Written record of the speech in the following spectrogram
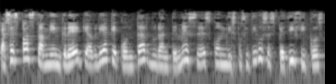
Las ESPAS también cree que habría que contar durante meses con dispositivos específicos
